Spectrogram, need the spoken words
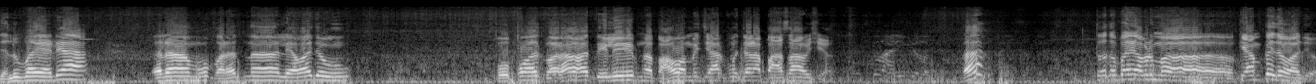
જલુભાઈ હેડ્યા. અને હું ભરતને લેવા જાઉં. પોપત ભરત દિલીપ ને ભાવ અમે ચાર પાંચ જણા પાછા આવશે. હા? તો તો ભાઈ આપણે કેમ્પે જવા દો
